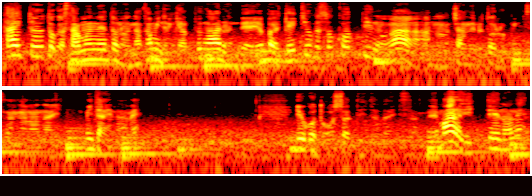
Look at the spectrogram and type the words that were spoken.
タイトルとかサムネとの中身のギャップがあるんで、やっぱり結局そこっていうのが、あの、チャンネル登録につながらない、みたいなね、いうことをおっしゃっていただいてたんで、まあ、一定のね、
